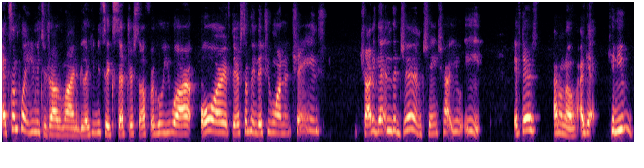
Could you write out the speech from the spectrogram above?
at some point you need to draw the line and be like, you need to accept yourself for who you are, or if there's something that you want to change, try to get in the gym, change how you eat. If there's, I don't know, I get. Can you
